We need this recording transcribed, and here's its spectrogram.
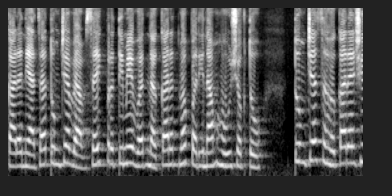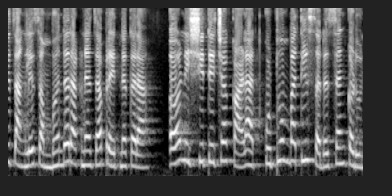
कारण याचा तुमच्या व्यावसायिक प्रतिमेवर नकारात्मक परिणाम होऊ शकतो. तुमच्या सहकाऱ्यांशी चांगले संबंध राखण्याचा प्रयत्न करा. अनिश्चितेच्या काळात कुटुंबातील सदस्यांकडून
